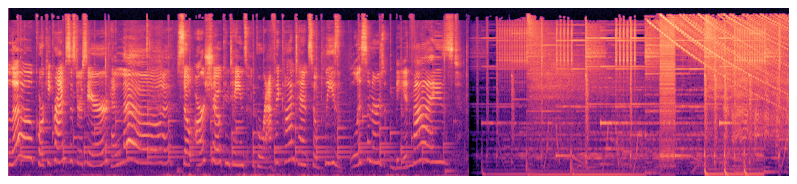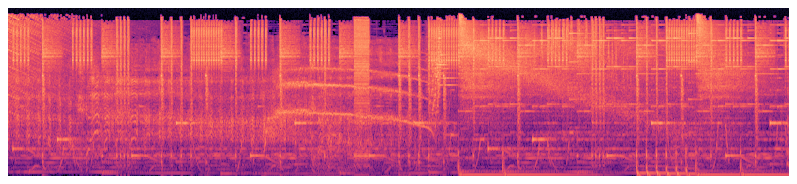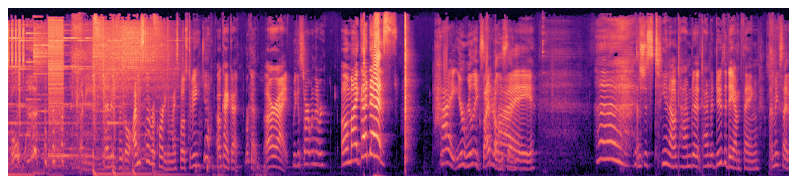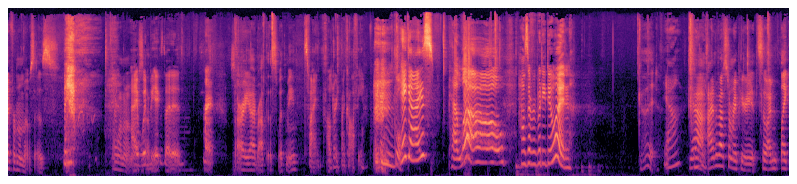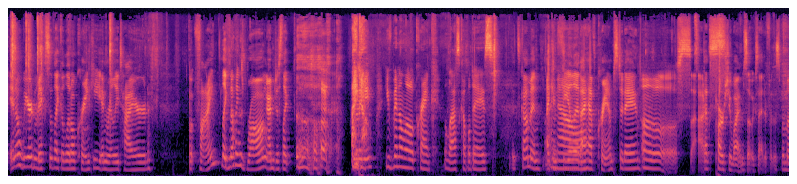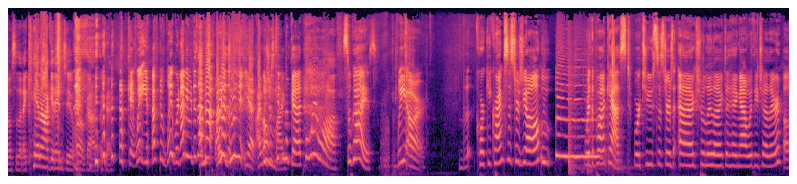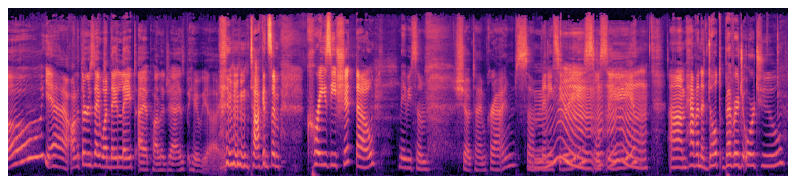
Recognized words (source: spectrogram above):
Hello, Corky Crime Sisters here. Hello. So, our show contains graphic content, so please, listeners, be advised. That is the goal. I'm still recording. Am I supposed to be? Yeah. Okay, good. we're good. All right. We can start whenever. Oh my goodness! Hi, you're really excited on this thing. Hi. it's just you know time to time to do the damn thing. I'm excited for mimosas. I want a mimosa. I would be excited. Sorry, I brought this with me. It's fine. I'll drink my coffee. Cool. Hey guys, Hello. how's everybody doing? Good. Yeah. Yeah, I'm about to start my period, so I'm like in a weird mix of like a little cranky and really tired, but fine. Like nothing's wrong. I'm just like, ugh. You know I what know. I mean? You've been a little crank the last couple days. It's coming. I can feel it. I have cramps today. Oh, sucks. That's partially why I'm so excited for this mimosa that I cannot get into. Oh God. Okay. okay, wait. You have to wait. We're not even to that. I'm not. I'm not doing it yet. I was Oh just getting the God. foil off. So guys, we are the Corky Crime Sisters, y'all. Ooh, ooh. We're the podcast where two sisters actually like to hang out with each other. Oh yeah. On a Thursday, one day late. I apologize, but here we are. Talking some crazy shit though. Maybe some Showtime crimes, some mini series. We'll see. Mm. Um, have an adult beverage or two.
